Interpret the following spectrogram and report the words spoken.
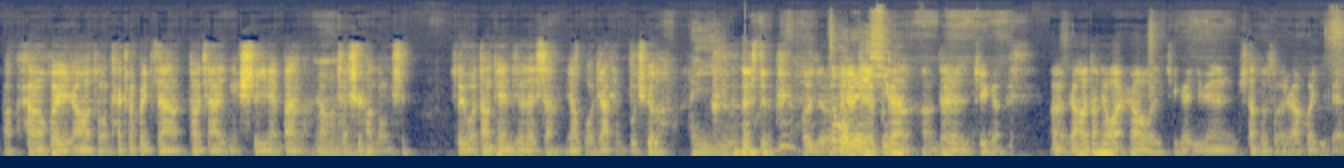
啊。开完会，然后从开车回家到家已经十一点半了，然后才吃上东西，所以我当天就在想，要不我第二天不去了，哎呦，我就这我就直接不干了啊。但是这个。嗯，然后当天晚上我这个一边上厕所，然后一边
